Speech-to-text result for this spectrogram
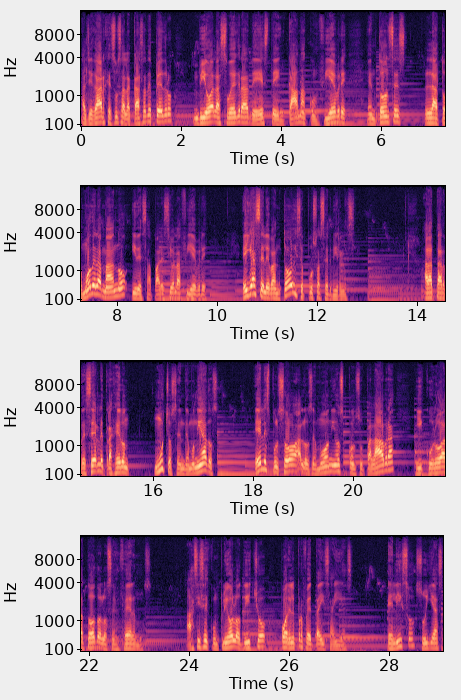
Al llegar Jesús a la casa de Pedro, vio a la suegra de este en cama con fiebre. Entonces la tomó de la mano y desapareció la fiebre. Ella se levantó y se puso a servirles. Al atardecer le trajeron muchos endemoniados. Él expulsó a los demonios con su palabra y curó a todos los enfermos. Así se cumplió lo dicho por el profeta Isaías. Él hizo suyas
